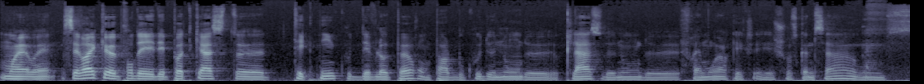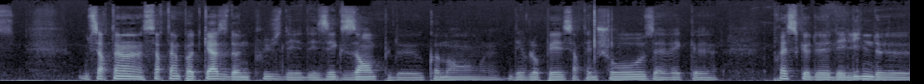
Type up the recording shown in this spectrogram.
Ouais, ouais. C'est vrai que pour des, des podcasts euh, techniques ou de développeurs, on parle beaucoup de noms de classes, de noms de frameworks et des choses comme ça. Où, où certains, certains podcasts donnent plus des, des exemples de comment euh, développer certaines choses avec euh, presque de- des lignes de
